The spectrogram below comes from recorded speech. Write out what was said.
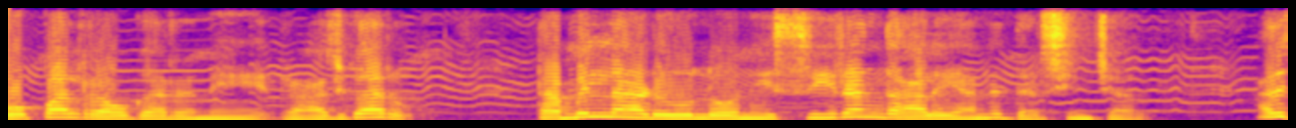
గోపాలరావు గారనే రాజుగారు తమిళనాడులోని శ్రీరంగ ఆలయాన్ని దర్శించారు. అది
